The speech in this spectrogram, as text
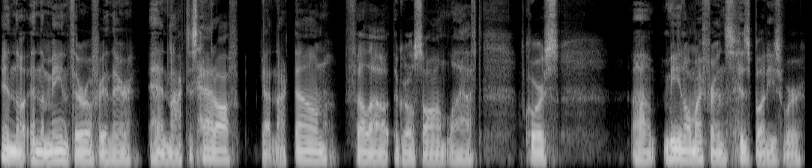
in the in the main thoroughfare there and knocked his hat off, got knocked down, fell out. The girl saw him, laughed. Of course, um, me and all my friends, his buddies, were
